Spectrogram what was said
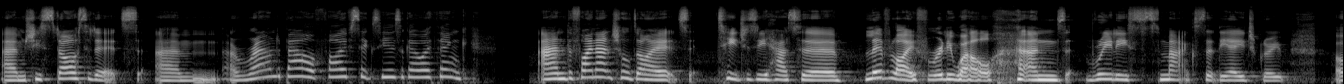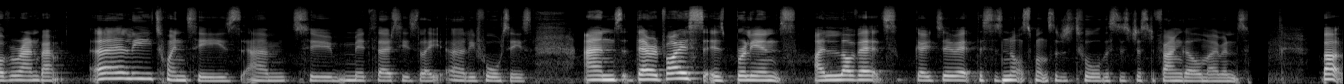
Um, she started it um, around about five, six years ago, I think. And the financial diet teaches you how to live life really well and really smacks at the age group of around about early 20s um, to mid 30s, late early 40s. And their advice is brilliant. I love it. Go do it. This is not sponsored at all. This is just a fangirl moment. But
